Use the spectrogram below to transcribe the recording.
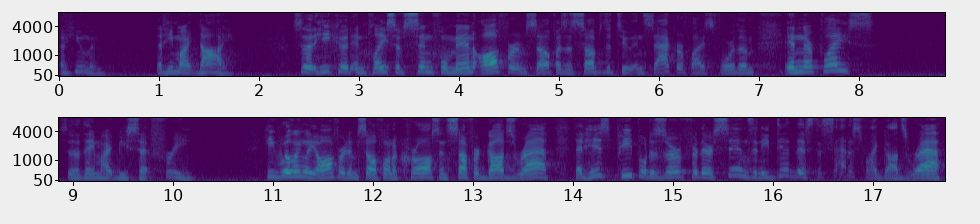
a human, that he might die. So that he could, in place of sinful men, offer himself as a substitute and sacrifice for them in their place, so that they might be set free. He willingly offered himself on a cross and suffered God's wrath that his people deserved for their sins. And he did this to satisfy God's wrath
